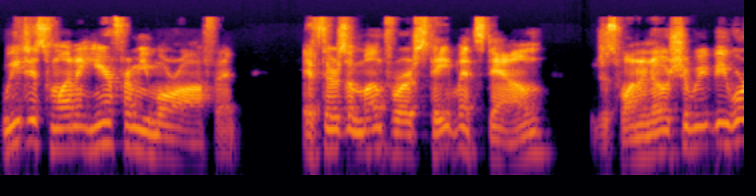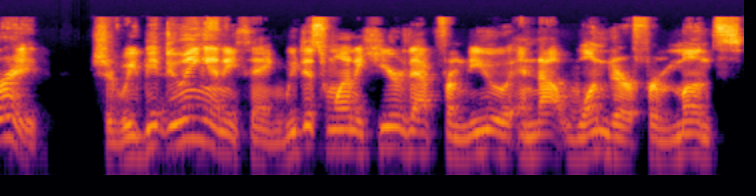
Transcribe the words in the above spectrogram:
we just want to hear from you more often. If there's a month where our statement's down, we just want to know, should we be worried? Should we be doing anything? We just want to hear that from you and not wonder for months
